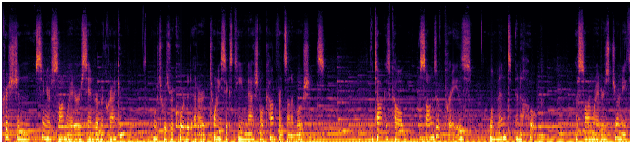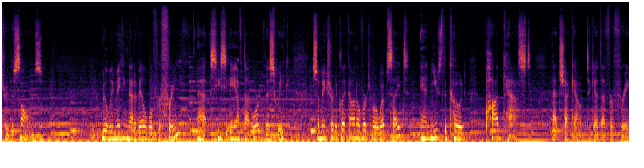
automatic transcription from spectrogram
Christian singer songwriter Sandra McCracken, which was recorded at our 2016 National Conference on Emotions. The talk is called Songs of Praise, Lament, and Hope A Songwriter's Journey Through the Psalms. We will be making that available for free at ccef.org this week, so make sure to click on over to our website and use the code PODCAST at checkout to get that for free.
